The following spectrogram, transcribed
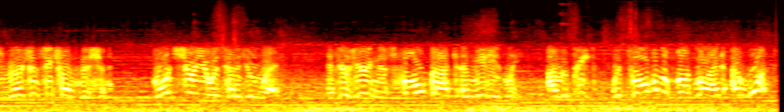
Emergency transmission. Lord Shiryu is headed your way. If you're hearing this, fall back immediately. I repeat, withdraw from the front line at once.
